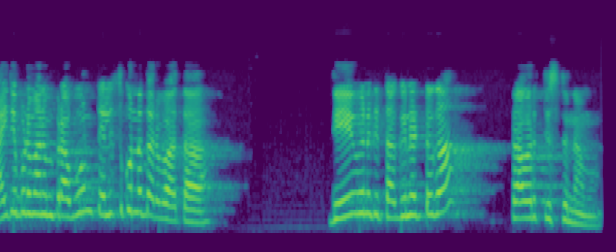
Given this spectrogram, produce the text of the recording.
అయితే ఇప్పుడు మనం ప్రభువుని తెలుసుకున్న తర్వాత దేవునికి తగినట్టుగా ప్రవర్తిస్తున్నాము.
